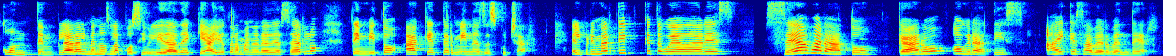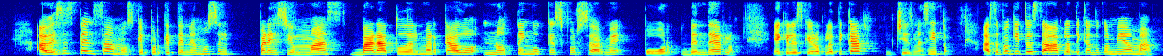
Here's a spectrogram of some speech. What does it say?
contemplar al menos la posibilidad de que hay otra manera de hacerlo, te invito a que termines de escuchar. El primer tip que te voy a dar es, sea barato, caro o gratis, hay que saber vender. A veces pensamos que porque tenemos el precio más barato del mercado, no tengo que esforzarme por venderlo. Y aquí les quiero platicar un chismecito. Hace poquito estaba platicando con mi mamá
